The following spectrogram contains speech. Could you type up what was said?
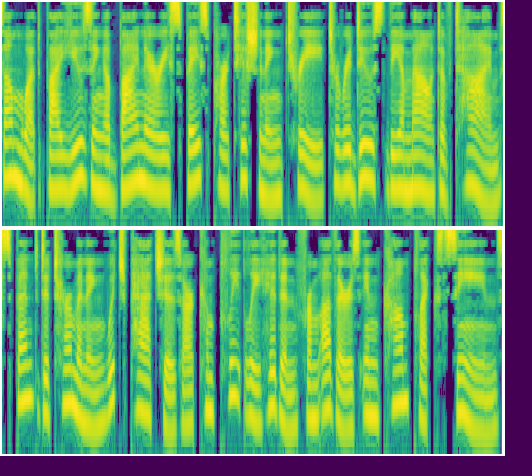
somewhat by using a binary space partitioning tree to reduce the amount of time spent determining which patches are completely hidden from others in complex scenes,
